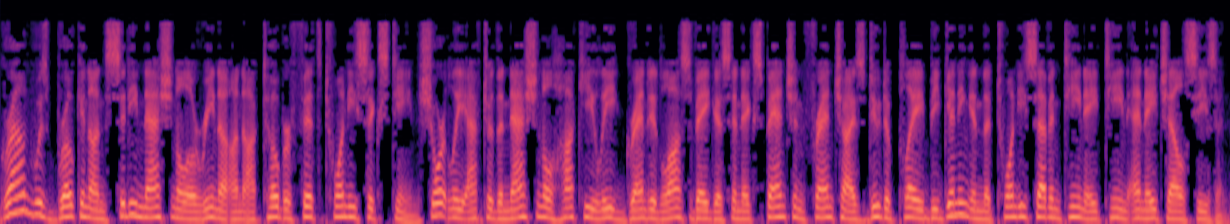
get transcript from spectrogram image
Ground was broken on City National Arena on October 5, 2016 shortly after the National Hockey League granted Las Vegas an expansion franchise due to play beginning in the 2017–18 NHL season.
